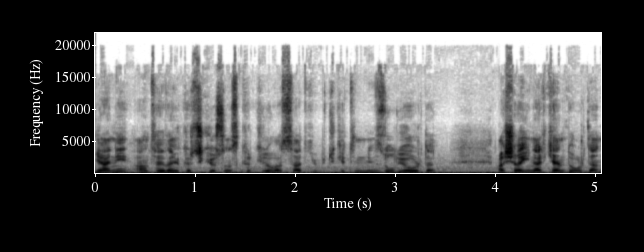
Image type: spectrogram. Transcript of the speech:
Yani Antalya'dan yukarı çıkıyorsanız 40 kWh gibi bir tüketiminiz oluyor orada. Aşağı inerken de oradan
